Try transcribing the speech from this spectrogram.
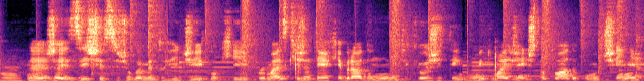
Uhum. né? Já existe esse julgamento ridículo que, por mais que já tenha quebrado muito e que hoje tem muito mais gente tatuada como tinha,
